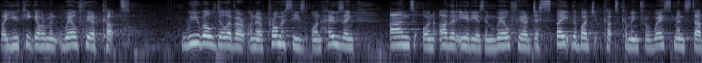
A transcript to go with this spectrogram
by UK government welfare cuts. We will deliver on our promises on housing and on other areas in welfare, despite the budget cuts coming from Westminster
